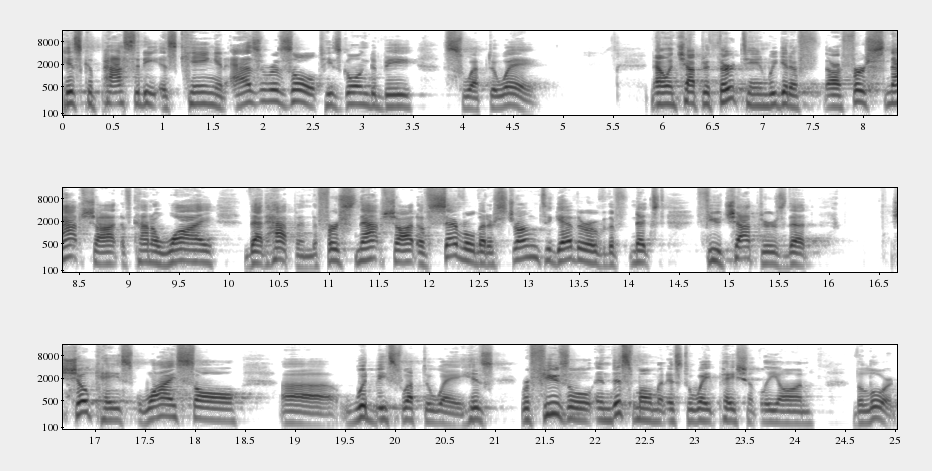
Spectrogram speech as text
his capacity as king. And as a result, he's going to be swept away. Now, in chapter 13, we get a, our first snapshot of kind of why that happened. The first snapshot of several that are strung together over the next few chapters that showcase why Saul uh, would be swept away. His refusal in this moment is to wait patiently on the Lord.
